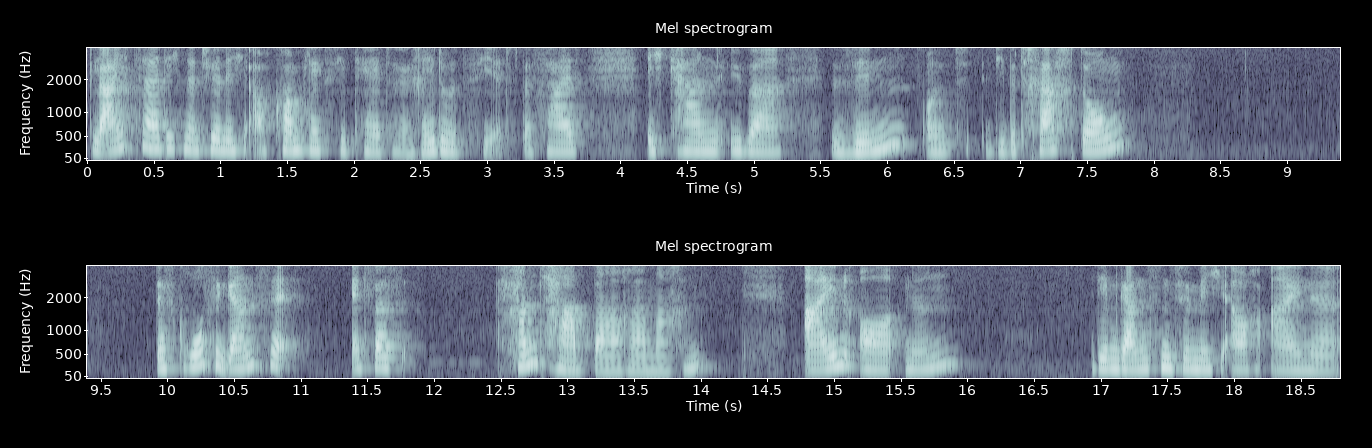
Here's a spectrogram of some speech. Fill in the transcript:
gleichzeitig natürlich auch Komplexität reduziert. Das heißt, ich kann über Sinn und die Betrachtung das große Ganze etwas handhabbarer machen, einordnen, dem Ganzen für mich auch eine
